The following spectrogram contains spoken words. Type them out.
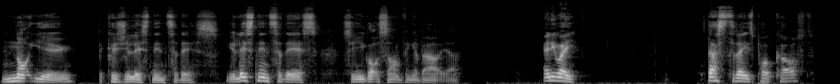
Not you, because you're listening to this. You're listening to this, so you got something about you. Anyway, that's today's podcast.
